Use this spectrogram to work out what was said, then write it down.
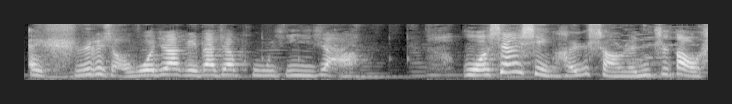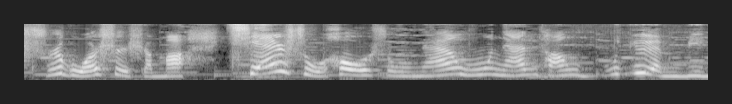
哎，十个小国家，给大家普及一下啊。我相信很少人知道十国是什么，前蜀后蜀南吴南唐吴越闽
